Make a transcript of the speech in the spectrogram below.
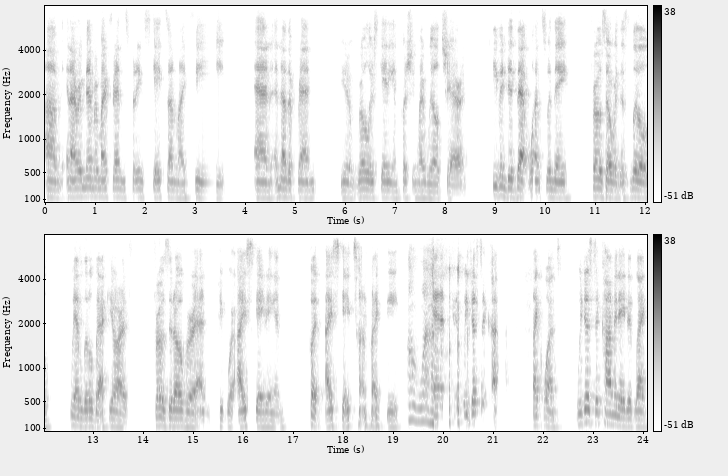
Um, and I remember my friends putting skates on my feet and another friend, you know, roller skating and pushing my wheelchair. And even did that once when they froze over this little, we had little backyards, froze it over and people were ice skating and put ice skates on my feet. Oh wow! And we just like once we just accommodated like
